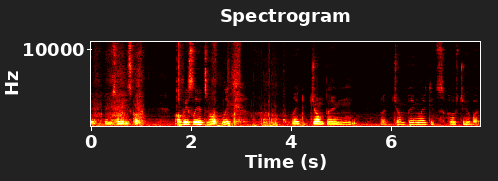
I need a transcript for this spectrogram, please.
Okay, in somebody's. Obviously it's not like like jumping like jumping like it's supposed to, but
